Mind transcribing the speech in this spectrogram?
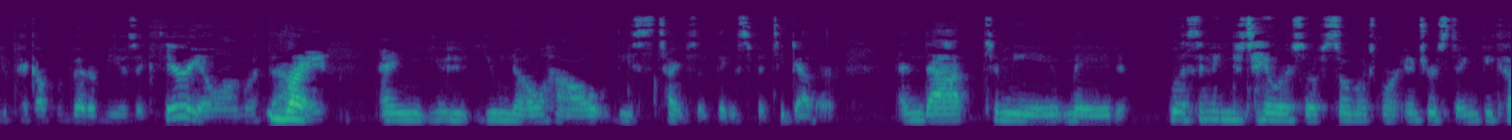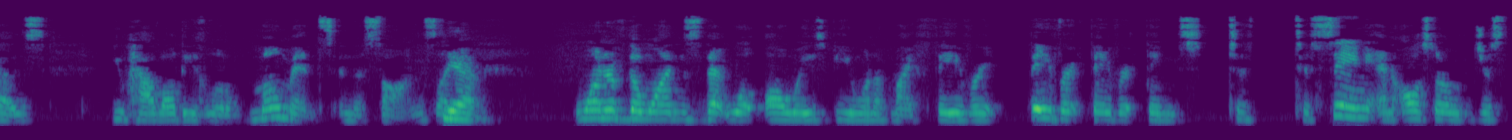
you pick up a bit of music theory along with that right. and you you know how these types of things fit together. And that to me made listening to Taylor Swift so much more interesting because you have all these little moments in the songs. Like yeah. one of the ones that will always be one of my favorite favorite favorite things to to sing and also just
